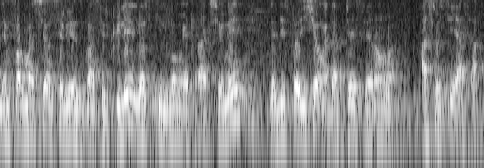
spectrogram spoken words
l'information sérieuse va circuler, lorsqu'ils vont être actionnés, les dispositions adaptées seront associées à ça.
